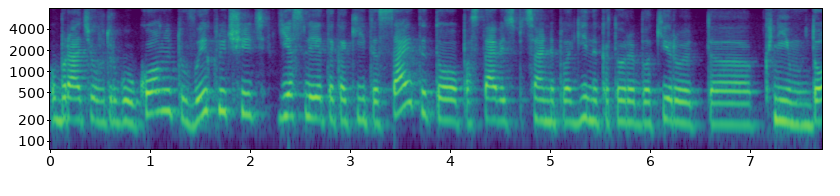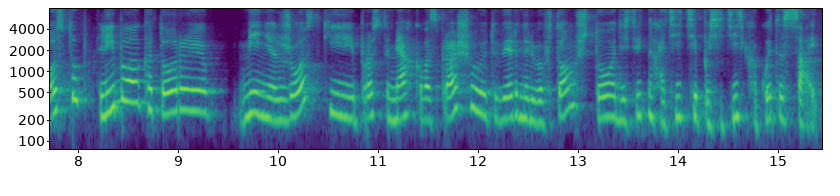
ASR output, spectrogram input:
убрать его в другую комнату, выключить. Если это какие-то сайты, то поставить специальные плагины, которые блокируют э, к ним доступ, либо которые менее жесткие и просто мягко вас спрашивают, уверены ли вы в том, что действительно хотите посетить какой-то сайт.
